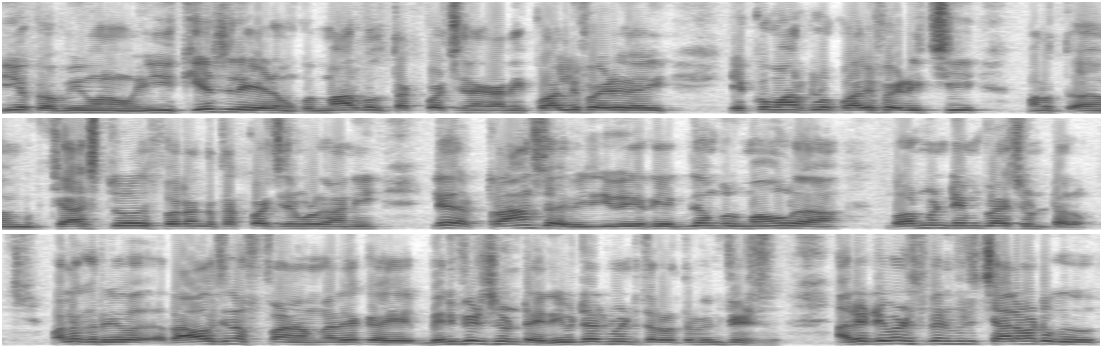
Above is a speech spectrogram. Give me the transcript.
ఈ యొక్క మనం ఈ కేసులు వేయడం కొన్ని మార్కులు తక్కువ వచ్చినా కానీ క్వాలిఫైడ్ అయ్యి ఎక్కువ మార్కులు క్వాలిఫైడ్ ఇచ్చి మన క్యాస్ట్ పరంగా తక్కువ వచ్చినప్పుడు కానీ లేదా ట్రాన్స్ ఎగ్జాంపుల్ మామూలుగా గవర్నమెంట్ ఎంప్లాయీస్ ఉంటారు. వాళ్ళకు రావాల్సిన ఫ- మన యొక్క బెనిఫిట్స్ ఉంటాయి. రిటైర్మెంట్ తర్వాత బెనిఫిట్స్. ఆ రిటైర్మెంట్స్ బెనిఫిట్స్ చాలా మటుకు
